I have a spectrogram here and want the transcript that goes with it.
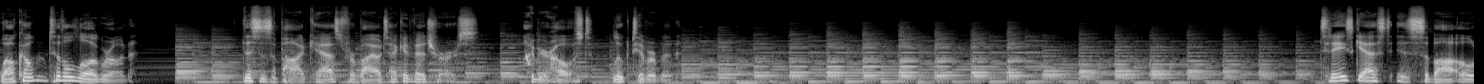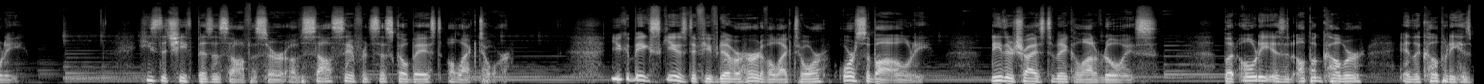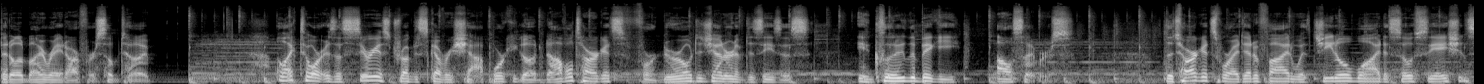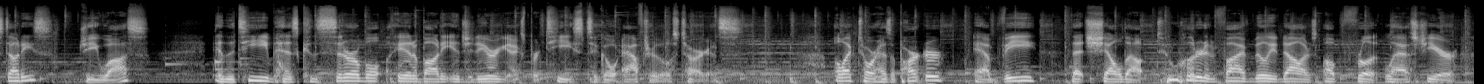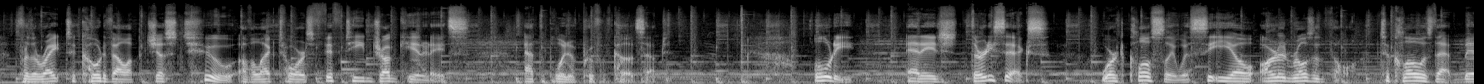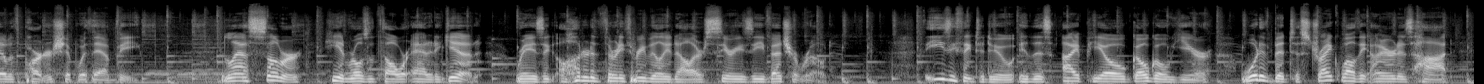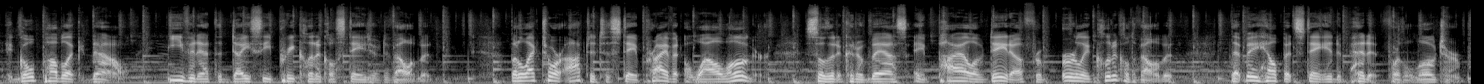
Welcome to the long run. This is a podcast for biotech adventurers. I'm your host, Luke Timmerman. Today's guest is Sabah Oney. He's the Chief Business Officer of South San Francisco based Alector. You can be excused if you've never heard of Alector or Sabah Oney. Neither tries to make a lot of noise. But Oney is an up and comer and the company has been on my radar for some time. Alector is a serious drug discovery shop working on novel targets for neurodegenerative diseases, including the biggie, Alzheimer's. The targets were identified with genome wide association studies, GWAS, and the team has considerable antibody engineering expertise to go after those targets. Alector has a partner, AbbVie, that shelled out $205 million up front last year for the right to co develop just two of Alector's 15 drug candidates at the point of proof of concept. Oney, at age 36, worked closely with CEO Arnon Rosenthal to close that mammoth partnership with AbbVie. And last summer, he and Rosenthal were at it again, raising $133 million Series E venture round. The easy thing to do in this IPO go go year would have been to strike while the iron is hot and go public now, even at the dicey preclinical stage of development. But Alector opted to stay private a while longer so that it could amass a pile of data from early clinical development that may help it stay independent for the long term.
